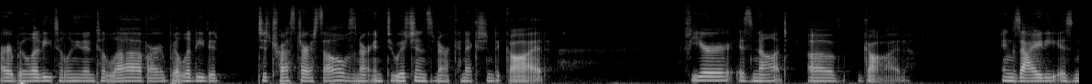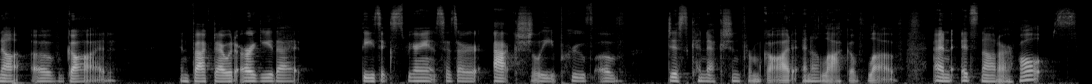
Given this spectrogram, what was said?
our ability to lean into love, our ability to, to trust ourselves and our intuitions and our connection to God. Fear is not of God. Anxiety is not of God. In fact, I would argue that these experiences are actually proof of disconnection from God and a lack of love. And it's not our faults.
